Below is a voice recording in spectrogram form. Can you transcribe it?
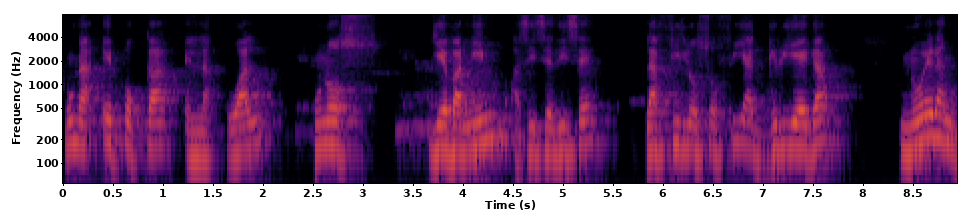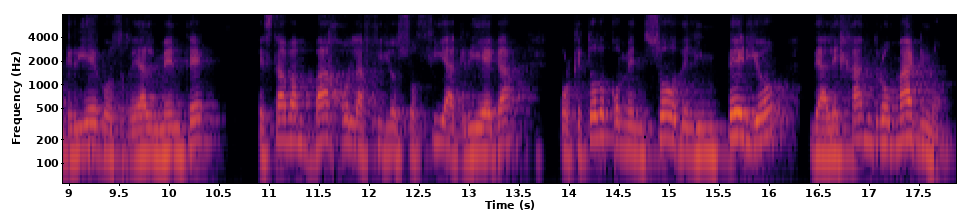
una época en la cual unos Yevanim, así se dice, la filosofía griega, no eran griegos realmente, estaban bajo la filosofía griega, porque todo comenzó del imperio de Alejandro Magno.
